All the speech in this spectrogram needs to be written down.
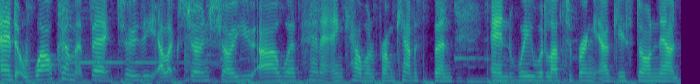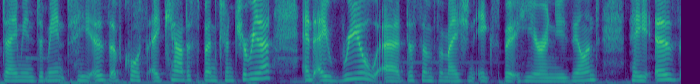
And welcome back to the Alex Jones Show. You are with Hannah and Kelvyn from Counterspin, and we would love to bring our guest on now, Damien De Ment. He is, of course, a Counterspin contributor and a real uh, disinformation expert here in New Zealand. He is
